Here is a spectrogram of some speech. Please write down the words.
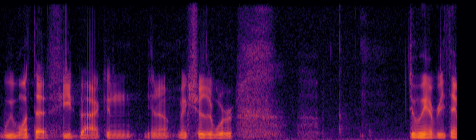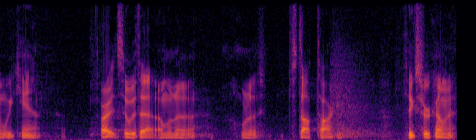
we want that feedback and you know make sure that we're doing everything we can. All right. So with that, I'm gonna I'm gonna stop talking. Thanks for coming.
